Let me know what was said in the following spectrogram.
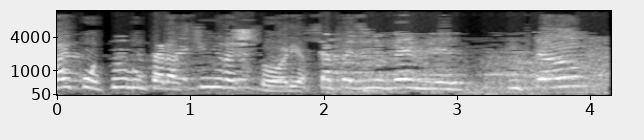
vai contando um pedacinho da história. Chapeuzinho Vermelho. Então,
